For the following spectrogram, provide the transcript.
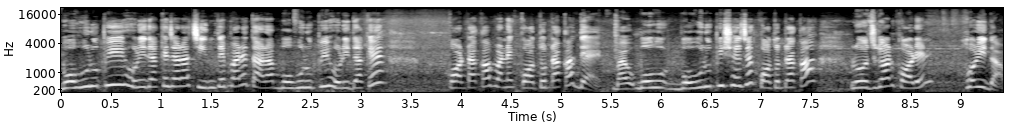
বহুরূপী হরিদাকে যারা চিনতে পারে, তারা বহুরূপী হরিদাকে ক টাকা মানে কত টাকা দেয়? বা বহু, বহুরূপী সেজে কত টাকা রোজগার করেন হরিদা।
